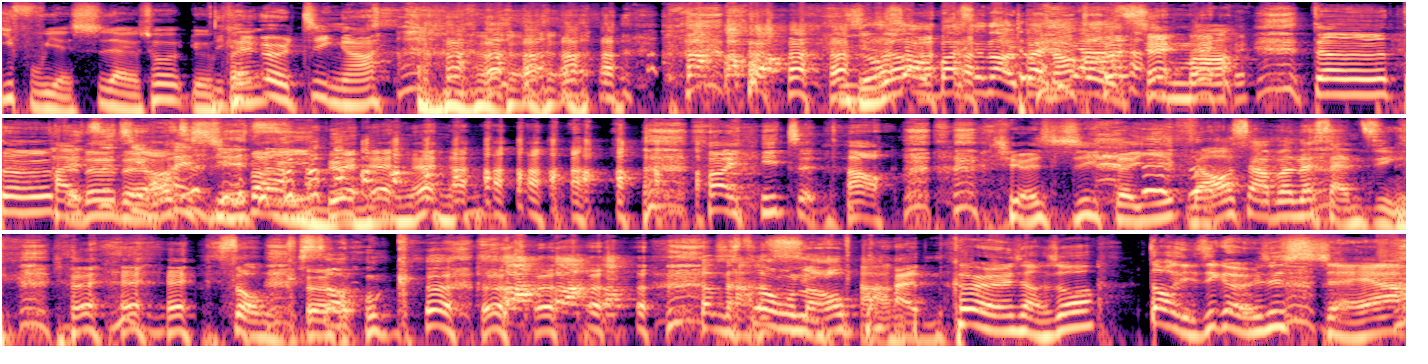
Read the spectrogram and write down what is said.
衣服也是啊，有时候有你可以二进啊。你说上半身到一半然后二进吗？噔噔，还自己换鞋放音乐，换一整套全新的衣服，然后下班再三进，送客送客，送老板。客人想说，到底这个人是谁啊？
